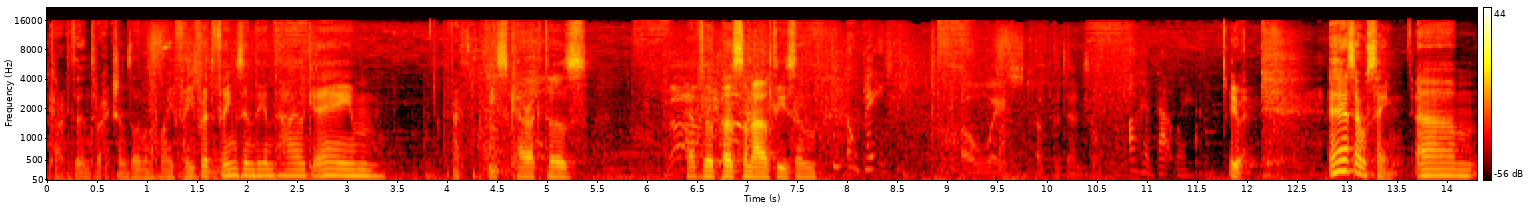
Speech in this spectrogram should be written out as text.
character interactions are one of my favorite things in the entire game. The fact that these characters have their personalities and... Anyway, as I was saying, um,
